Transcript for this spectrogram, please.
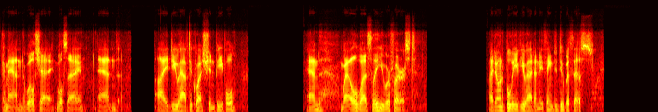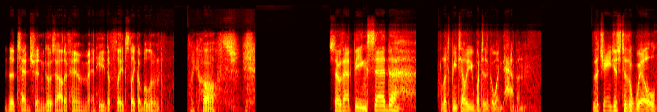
command, we'll say, we'll say. And I do have to question people. And, well, Wesley, you were first. I don't believe you had anything to do with this. The tension goes out of him and he deflates like a balloon. Like oh, So, that being said, let me tell you what is going to happen. The changes to the will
